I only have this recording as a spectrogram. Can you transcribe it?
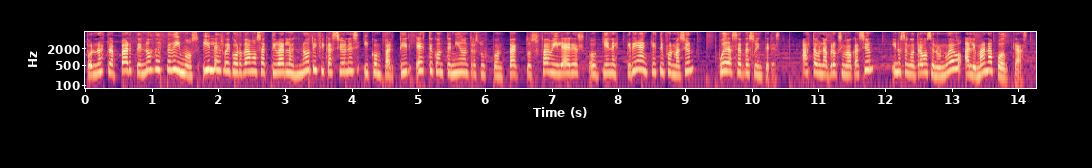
Por nuestra parte, nos despedimos y les recordamos activar las notificaciones y compartir este contenido entre sus contactos, familiares o quienes crean que esta información pueda ser de su interés. Hasta una próxima ocasión y nos encontramos en un nuevo Alemana Podcast.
